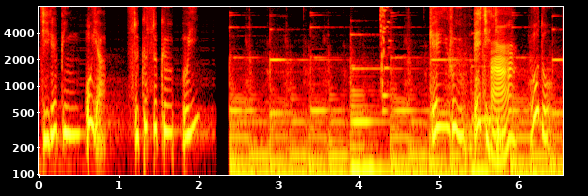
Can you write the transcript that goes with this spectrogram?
ジゲピン、おや、すくすく、うい。ケイルン・エジド・ウ・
